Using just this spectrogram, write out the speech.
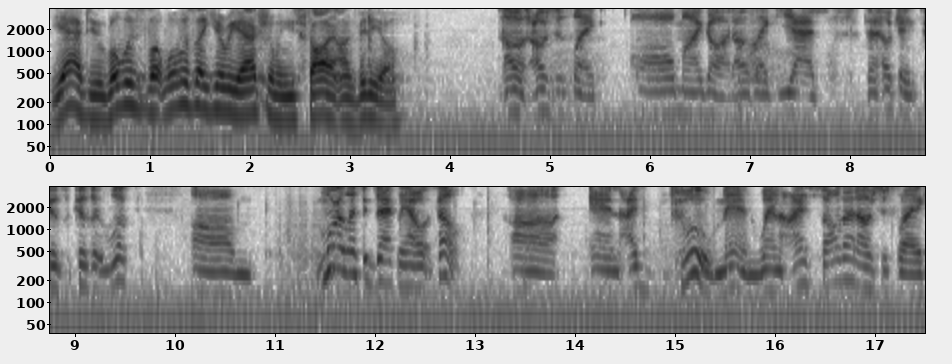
Yeah, dude. What was what was like your reaction when you saw it on video? I, was- I was just like, oh my god! I was like, yes, that okay, because because it looked um, more or less exactly how it felt. Uh, and I, oh man, when I saw that, I was just like,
